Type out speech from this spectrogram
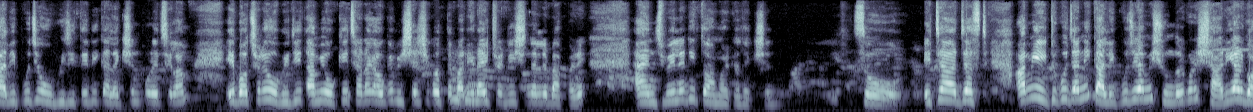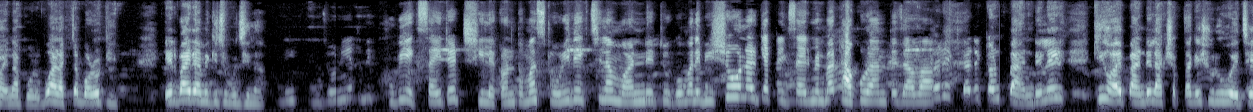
কালী পুজো অভিজিতেরই কালেকশন করেছিলাম এবছরে অভিজিৎ আমি ওকে ছাড়া কাউকে বিশ্বাসই করতে পারি না এই ট্রেডিশনালের ব্যাপারে। অ্যান্ড জুয়েলারি তো আমার কালেকশন সো এটা জাস্ট আমি এইটুকু জানি কালী পুজোয় আমি সুন্দর করে শাড়ি আর গয়না পরবো। আর একটা বড় টিপ এর বাইরে আমি কিছু বুঝি না। নিয়ে তুমি খুবই এক্সাইটেড ছিলে কারণ তোমার স্টোরি দেখছিলাম ওয়ান ডে টু গো মানে ভীষণ আর কি একটা এক্সাইটমেন্ট বা ঠাকুর আনতে যাওয়া। correct, কারণ প্যান্ডেলের কি হয় প্যান্ডেল এক সপ্তাহ আগে শুরু হয়েছে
